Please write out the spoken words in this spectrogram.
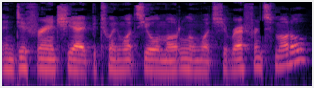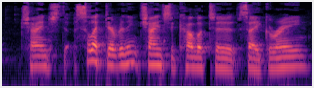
and differentiate between what's your model and what's your reference model. Change, the, select everything, change the color to say green,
